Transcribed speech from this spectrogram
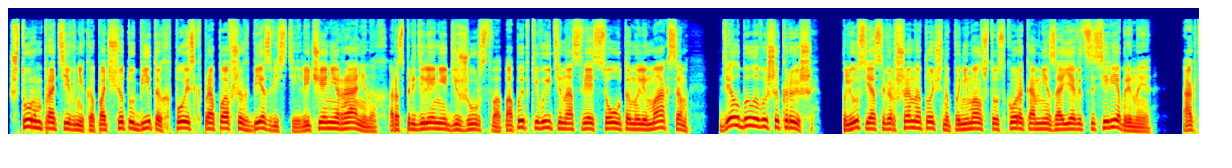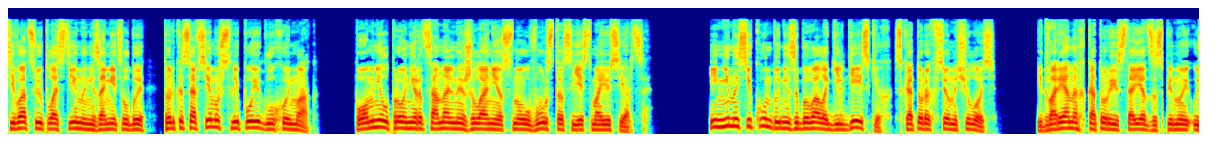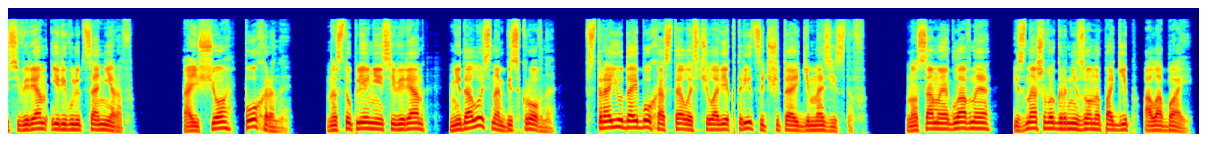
Штурм противника, подсчет убитых, поиск пропавших без вести, лечение раненых, распределение дежурства, попытки выйти на связь с Оутом или Максом, дел было выше крыши. Плюс я совершенно точно понимал, что скоро ко мне заявятся серебряные, активацию пластины не заметил бы только совсем уж слепой и глухой маг. Помнил про нерациональное желание Сноувурста съесть мое сердце. И ни на секунду не забывал о гильдейских, с которых все началось, и дворянах, которые стоят за спиной у северян и революционеров. А еще похороны. Наступление северян не далось нам бескровно. В строю, дай бог, осталось человек 30, считая гимназистов. Но самое главное, из нашего гарнизона погиб Алабай.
